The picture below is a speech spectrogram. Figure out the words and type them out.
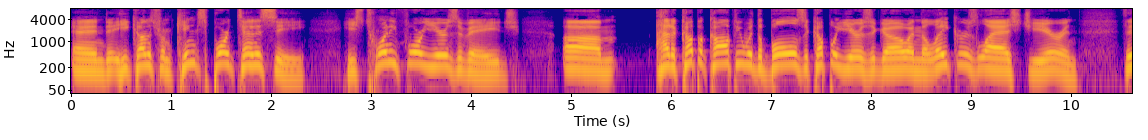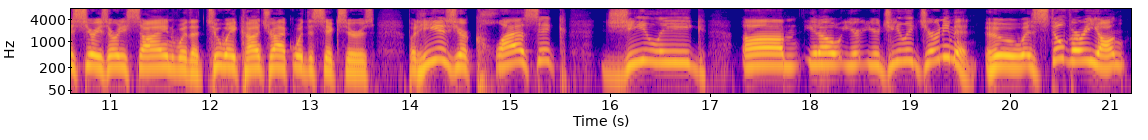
and he comes from Kingsport, Tennessee. He's 24 years of age. Um, had a cup of coffee with the Bulls a couple years ago, and the Lakers last year, and. This year, he's already signed with a two way contract with the Sixers, but he is your classic G League um, you know, your your G League journeyman who is still very young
